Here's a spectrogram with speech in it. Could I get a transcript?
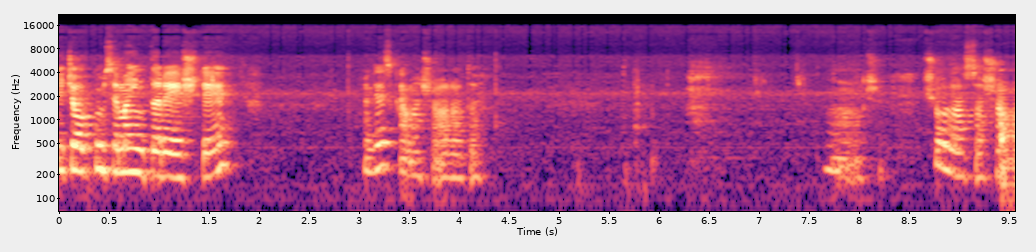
Deci oricum se mai întărește. Vedeți? Cam așa arată. Așa. Și o las așa.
